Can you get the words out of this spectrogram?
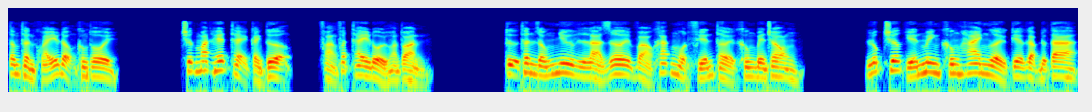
tâm thần khuấy động không thôi. Trước mắt hết thảy cảnh tượng, phảng phất thay đổi hoàn toàn. Tự thân giống như là rơi vào khác một phiến thời không bên trong. Lúc trước Yến Minh không hai người kia gặp được ta,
